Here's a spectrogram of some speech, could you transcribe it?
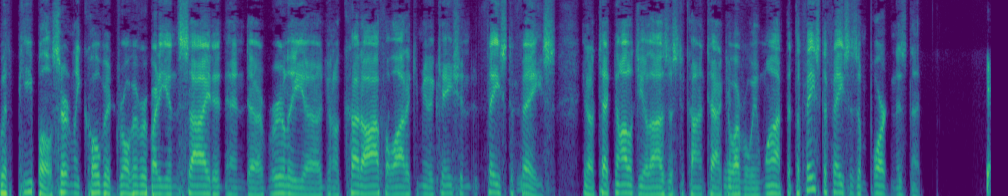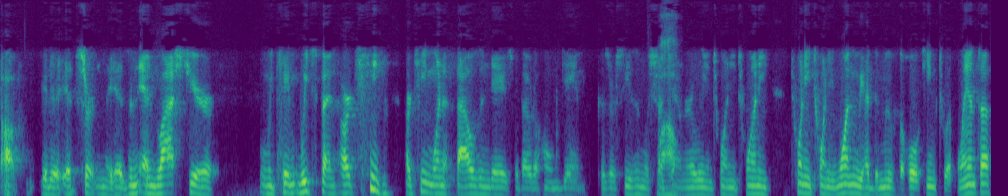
with people. Certainly, COVID drove everybody inside and, and uh, really, uh, you know, cut off a lot of communication face to face. You know, technology allows us to contact yeah. whoever we want, but the face to face is important, isn't it? Oh, it, it certainly is. And, and last year, when we came, we spent our team our team went a thousand days without a home game because our season was shut wow. down early in 2020. 2021, we had to move the whole team to Atlanta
